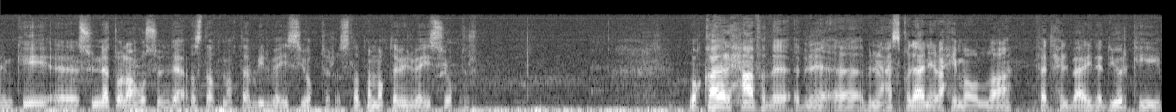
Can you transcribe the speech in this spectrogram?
diyelim ki e, sünnet olan gusülde ıslatmakta bir beis yoktur. Islatmamakta bir beis yoktur. Ve kâlel hafız ibn, e, Asqalani rahimahullah Fethül Bari'de diyor ki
